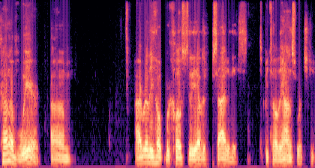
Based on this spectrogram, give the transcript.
kind of weird. Um, I really hope we're close to the other side of this. To be totally honest with you.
